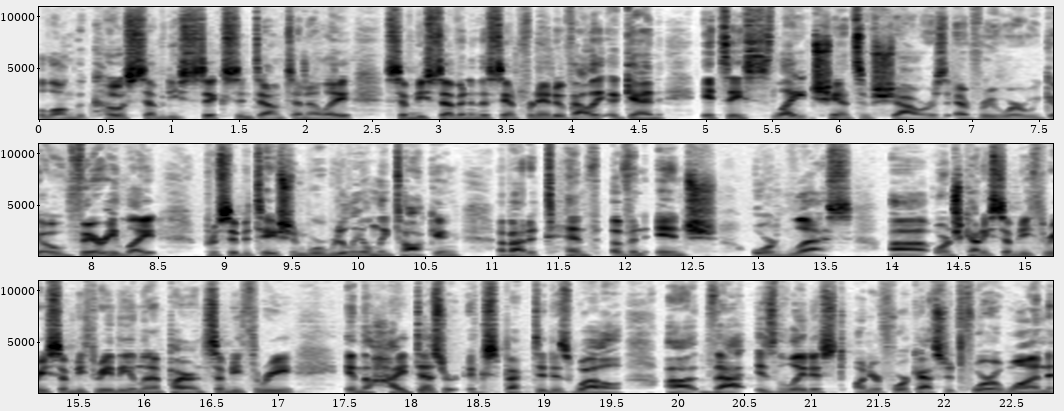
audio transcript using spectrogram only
Along the coast, 76 in downtown LA, 77 in the San Fernando Valley. Again, it's a slight chance of showers everywhere we go. Very light precipitation. We're really only talking about a tenth of an inch or less. Uh, Orange County 73, 73 in the Inland Empire, and 73 in the high desert expected as well. Uh, that is the latest on your forecast at 401.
